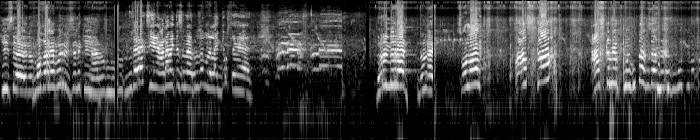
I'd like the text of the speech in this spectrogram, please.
কিসে মজা রে বরিছে নাকি? রোজা রাখছি না আড়া বাইতেছে না রোজা বলে স্যার। ধরেন ধরেন ধরেন। চলো আজকা আজকা নে কই গুতা মুটি বাতা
